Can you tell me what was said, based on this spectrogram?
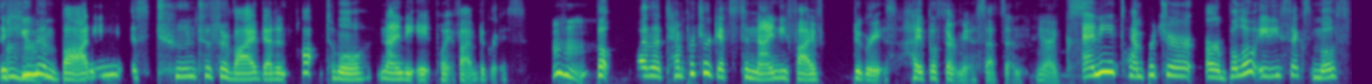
The Mhm. human body is tuned to survive at an optimal 98.5 degrees. hmm When the temperature gets to 95 degrees, hypothermia sets in. Yikes. any temperature or below 86 most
